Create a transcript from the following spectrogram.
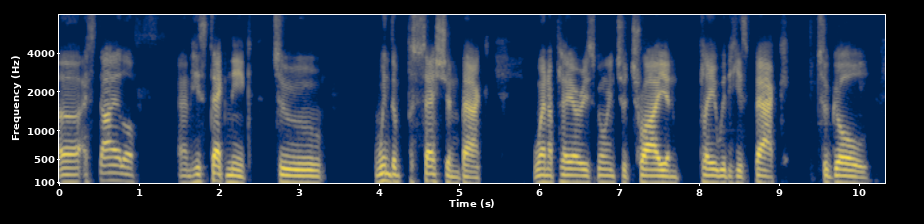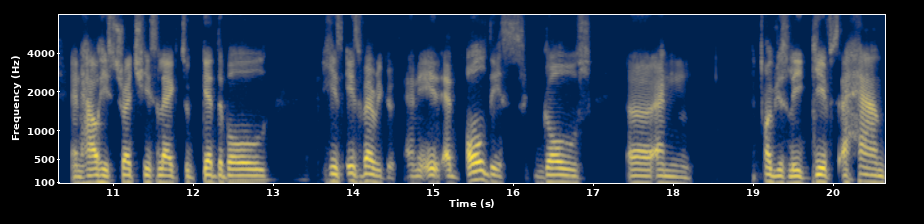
uh, a style of and his technique to win the possession back when a player is going to try and play with his back to goal and how he stretched his leg to get the ball he's is very good and, it, and all these goals uh, and obviously gives a hand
